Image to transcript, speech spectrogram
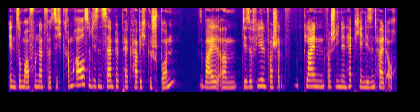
in Summe auf 140 Gramm raus und diesen Sample Pack habe ich gesponnen, weil ähm, diese vielen vers kleinen verschiedenen Häppchen, die sind halt auch,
